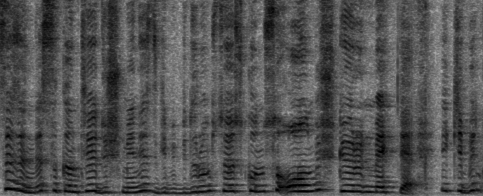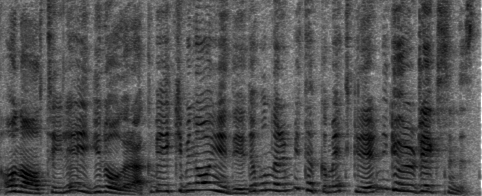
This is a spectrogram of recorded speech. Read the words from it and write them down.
sizin de sıkıntıya düşmeniz gibi bir durum söz konusu olmuş görünmekte. 2016 ile ilgili olarak ve 2017'de de bunların bir takım etkilerini göreceksiniz.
